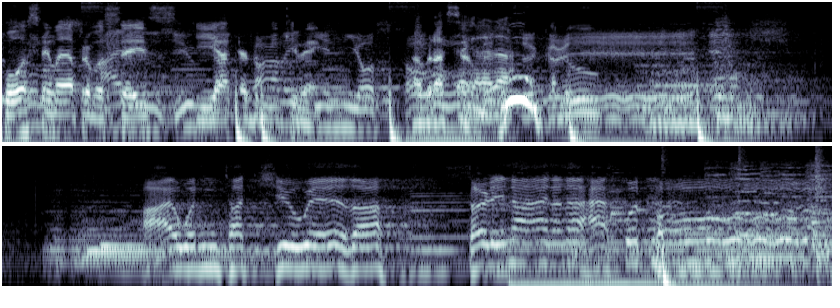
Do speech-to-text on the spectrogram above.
Boa semana pra vocês e até domingo que vem. Um abração. I wouldn't touch you with a 39 and a half foot pole.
